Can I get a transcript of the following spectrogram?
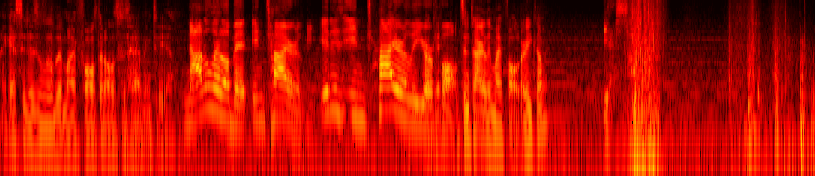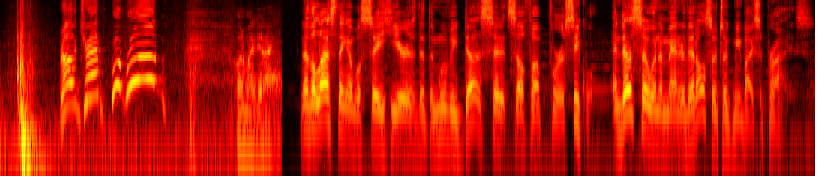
I guess it is a little bit my fault that all this is happening to you. Not a little bit, entirely. It is entirely your okay, fault. It's entirely my fault. Are you coming? Yes. Road trip? Whoop whoop! What am I doing? Now, the last thing I will say here is that the movie does set itself up for a sequel, and does so in a manner that also took me by surprise.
